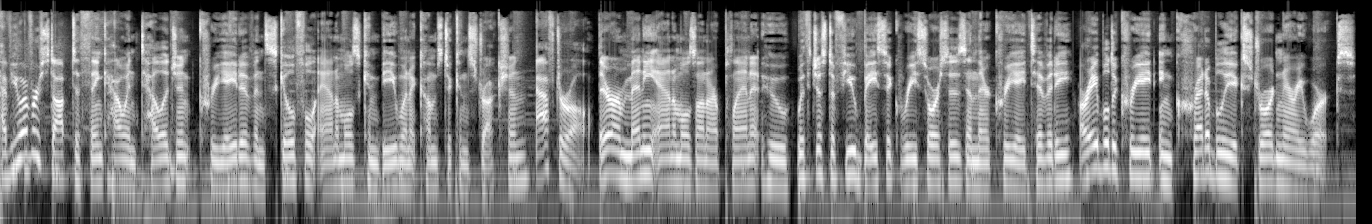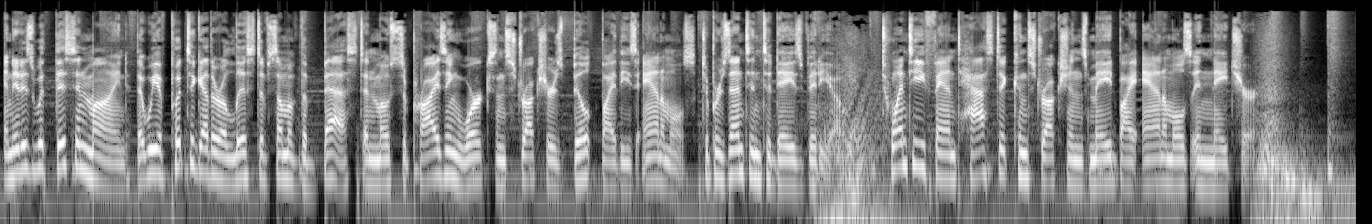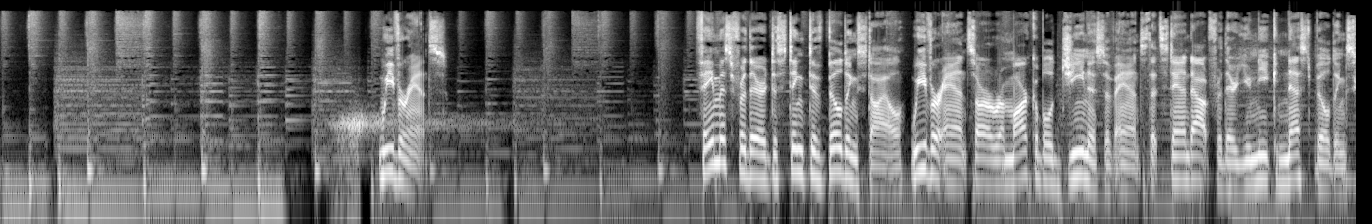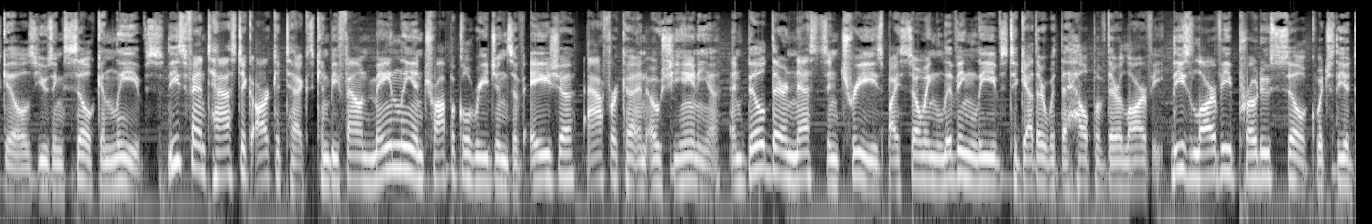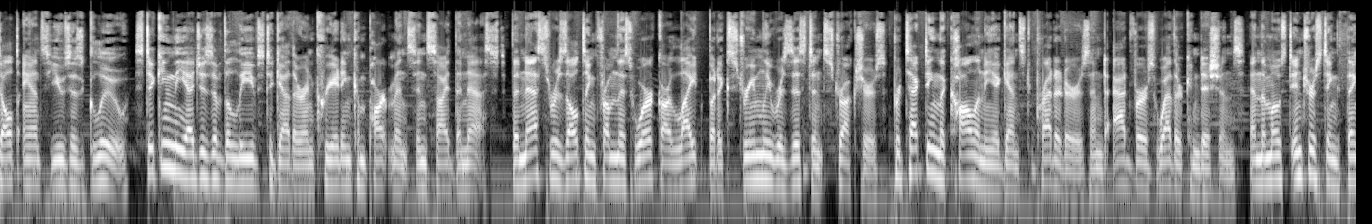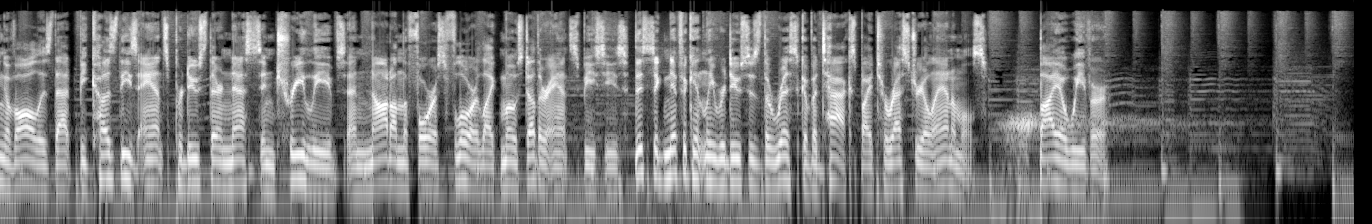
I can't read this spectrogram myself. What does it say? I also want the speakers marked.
Speaker 1: Have you ever stopped to think how intelligent, creative, and skillful animals can be when it comes to construction? After all, there are many animals on our planet who, with just a few basic resources and their creativity, are able to create incredibly extraordinary works. And it is with this in mind that we have put together a list of some of the best and most surprising works and structures built by these animals to present in today's video. 20 fantastic constructions made by animals in nature. Weaver ants. Famous for their distinctive building style, weaver ants are a remarkable genus of ants that stand out for their unique nest building skills using silk and leaves. These fantastic architects can be found mainly in tropical regions of Asia, Africa, and Oceania, and build their nests in trees by sewing living leaves together with the help of their larvae. These larvae produce silk which the adult ants use as glue, sticking the edges of the leaves together and creating compartments inside the nest. The nests resulting from this work are light but extremely resistant structures, protecting the colony colony against predators and adverse weather conditions. And the most interesting thing of all is that because these ants produce their nests in tree leaves and not on the forest floor like most other ant species, this significantly reduces the risk of attacks by terrestrial animals. Baya weaver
